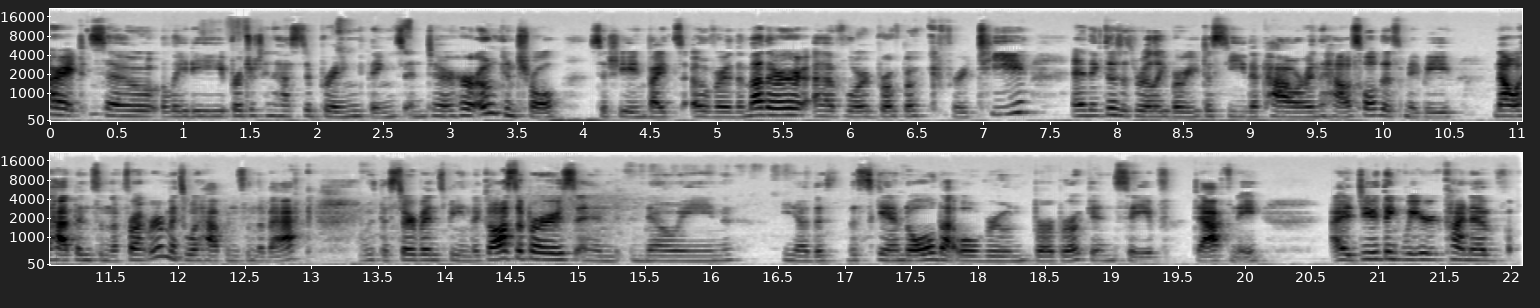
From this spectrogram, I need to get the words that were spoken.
All right so lady bridgerton has to bring things into her own control. So she invites over the mother of lord brooke for tea. And i think this is really where we to see the power in the household. This maybe not what happens in the front room, it's what happens in the back, with the servants being the gossipers and knowing, you know, the, the scandal that will ruin Berbrook and save Daphne. I do think we're kind of,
